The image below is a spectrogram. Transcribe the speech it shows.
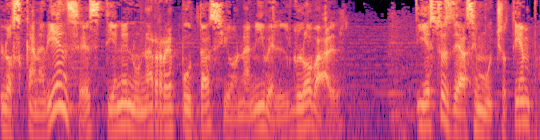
los canadienses tienen una reputación a nivel global, y esto es de hace mucho tiempo,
